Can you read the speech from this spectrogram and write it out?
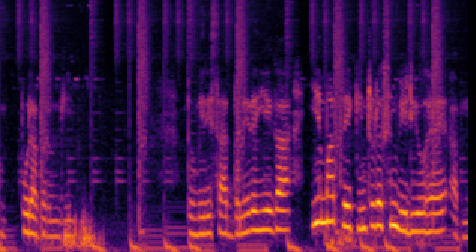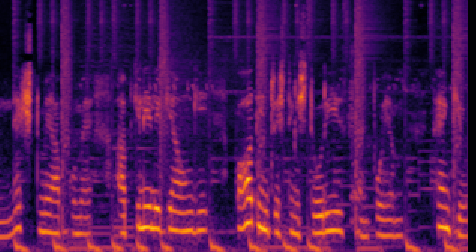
पूरा करूँगी। तो मेरे साथ बने रहिएगा। ये मात्र एक इंट्रोडक्शन वीडियो है। अब नेक्स्ट में आपको मैं आपके लिए लेके आऊँगी। बहुत interesting stories and poem thank you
